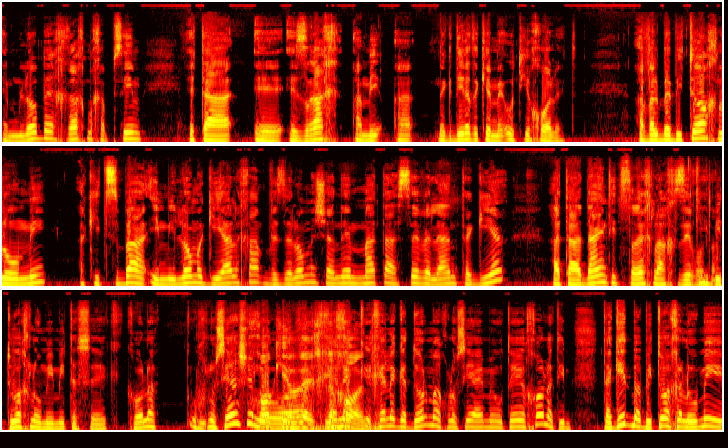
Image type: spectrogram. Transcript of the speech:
הם לא בהכרח מחפשים את האזרח, המי- ה- נגדיר את זה כמיעוט יכולת. אבל בביטוח לאומי, הקצבה, אם היא לא מגיעה לך, וזה לא משנה מה תעשה ולאן תגיע, אתה עדיין תצטרך להחזיר כי אותה. ביטוח לאומי מתעסק, כל האוכלוסייה שלו, חוק יבש, חלק, נכון. חלק גדול מהאוכלוסייה הם מעוטי יכולת. אם תגיד בביטוח הלאומי,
